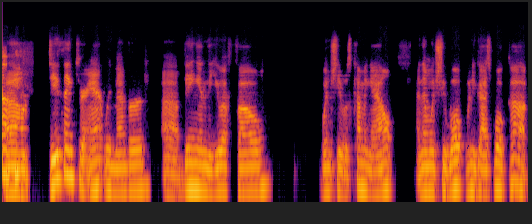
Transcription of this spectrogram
Okay. Um, do you think your aunt remembered uh, being in the UFO when she was coming out, and then when she woke, when you guys woke up,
